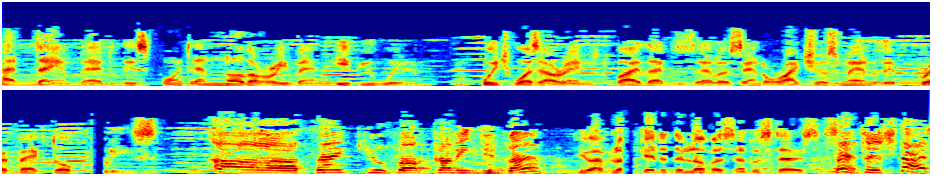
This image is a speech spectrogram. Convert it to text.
Attend at this point another event, if you will, which was arranged by that zealous and righteous man, the prefect of police. Ah, thank you for coming, Dupin. You have located the lover, Saint-Eustache? Saint-Eustache?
